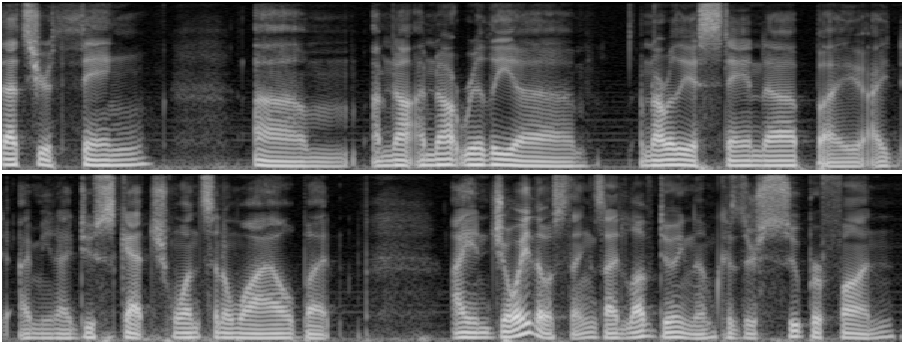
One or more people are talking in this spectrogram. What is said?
that's your thing. Um, I'm not I'm not really a I'm not really a stand up. I, I I mean I do sketch once in a while, but I enjoy those things. I love doing them because they're super fun.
